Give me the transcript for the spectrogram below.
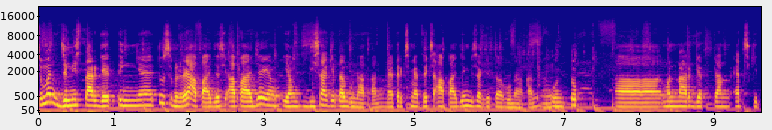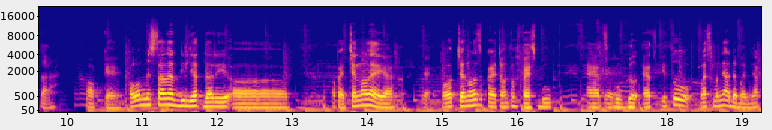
cuman jenis targetingnya itu sebenarnya apa aja sih apa aja yang yang bisa kita gunakan matrix matrix apa aja yang bisa kita gunakan hmm. untuk uh, menargetkan ads kita oke okay. kalau misalnya dilihat dari uh, apa ya channelnya ya yeah. kalau channel itu kayak contoh Facebook Ads, okay. Google Ads itu placementnya ada banyak.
